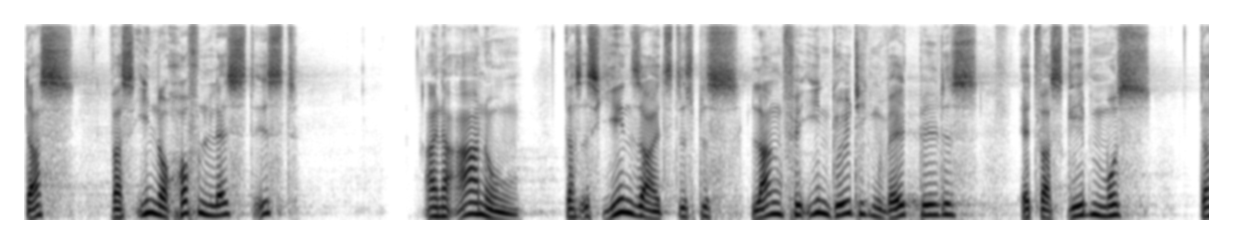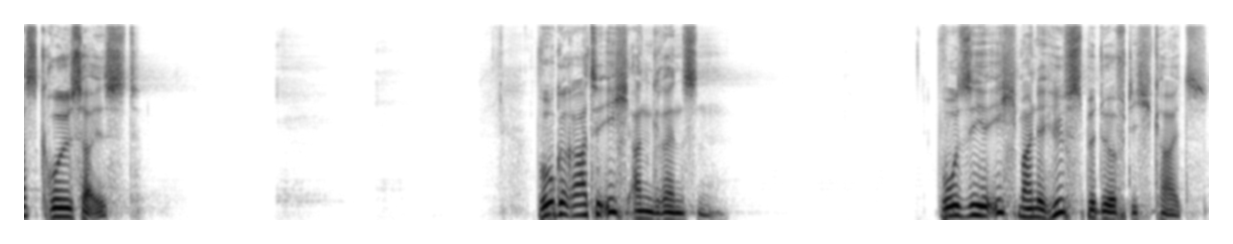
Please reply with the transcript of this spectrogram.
Das, was ihn noch hoffen lässt, ist eine Ahnung, dass es jenseits des bislang für ihn gültigen Weltbildes etwas geben muss, das größer ist. Wo gerate ich an Grenzen? Wo sehe ich meine Hilfsbedürftigkeit?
